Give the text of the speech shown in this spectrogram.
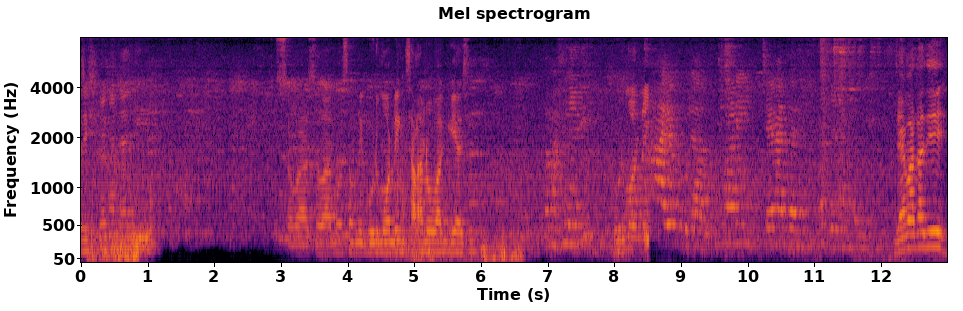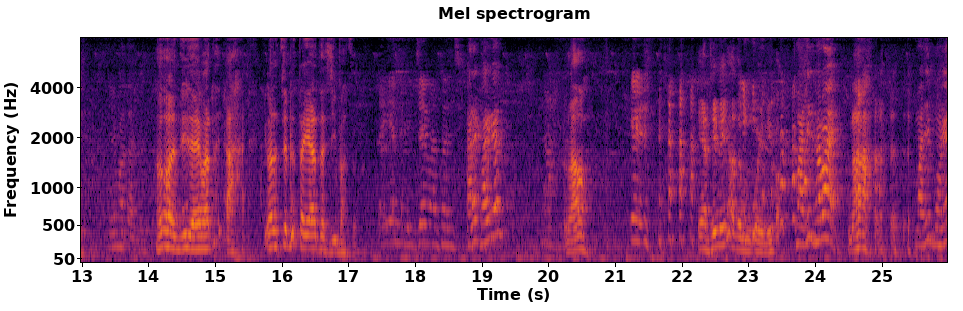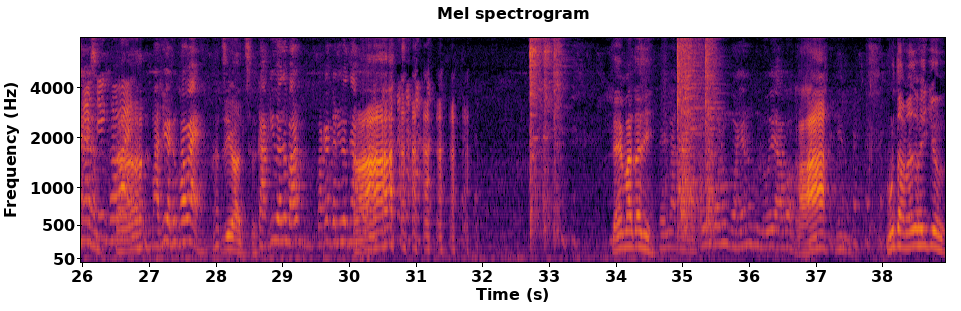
માતાજી સવાર સવારમાં સૌની ગુડ મોર્નિંગ સાડા નવ વાગ્યા છે. Good morning. જય માતાજી. હો અંજી જય માતાજી. તૈયાર થશી પાછો. લાવો. ત્યાંથી નહીં ખાતો હું કોઈ નહીં માસી ખવાય? ના. માસી ભણે માસી ખવાય. માસી એટલું ખવાય? સાચી વાત છે. કાકી વાત બાર પાકા કરી વાત ના હા. જય માતાજી. જય માતાજી. થોડું ઘણું ભણ્યાનું લોહી આવો. હા. હું તને જ હોઈ ગયો.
